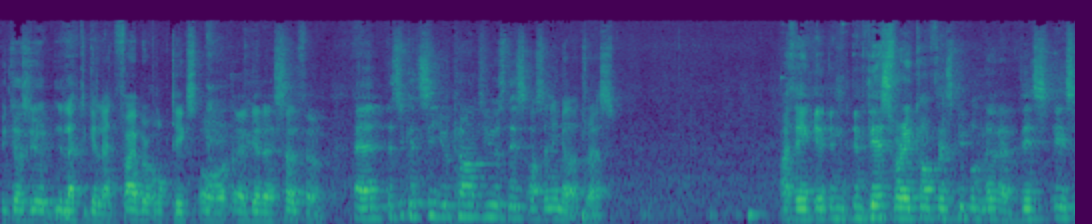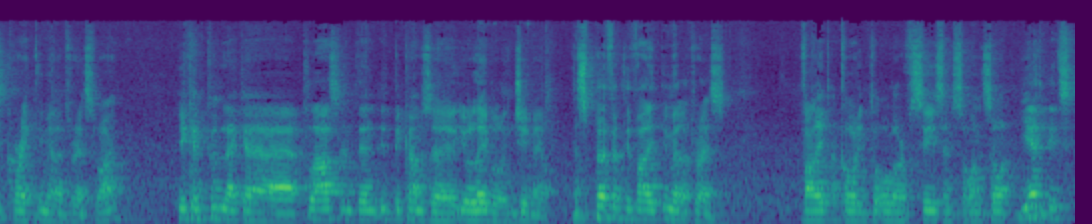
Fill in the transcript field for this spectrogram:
because you, you like to get like fiber optics or uh, get a cell phone. And as you can see, you can't use this as an email address. I think in, in this very conference, people know that this is a correct email address, right? You can put like a plus and then it becomes uh, your label in Gmail. That's perfectly valid email address. Valid according to all RFCs and so on and so on. Yet it's,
